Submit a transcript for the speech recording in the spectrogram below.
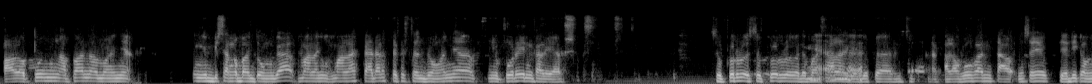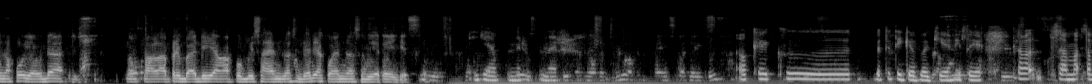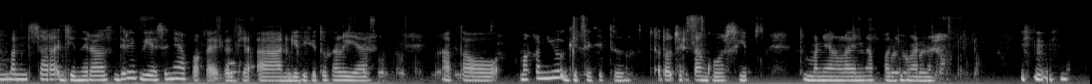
kalaupun apa namanya bisa ngebantu enggak malah malah kadang kecenderungannya nyukurin kali ya syukur lu syukur lu ada masalah Ya, gitu kan Nah, kalau aku kan tahu misalnya jadi kawan aku ya udah masalah pribadi yang aku bisa handle sendiri aku handle sendiri gitu Iya benar-benar. Oke, good. Berarti tiga bagian itu ya. Kalau sama teman secara general sendiri biasanya apa kayak kerjaan gitu-gitu kali ya? Atau makan yuk gitu-gitu? Atau cerita gosip teman yang lain apa gimana?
